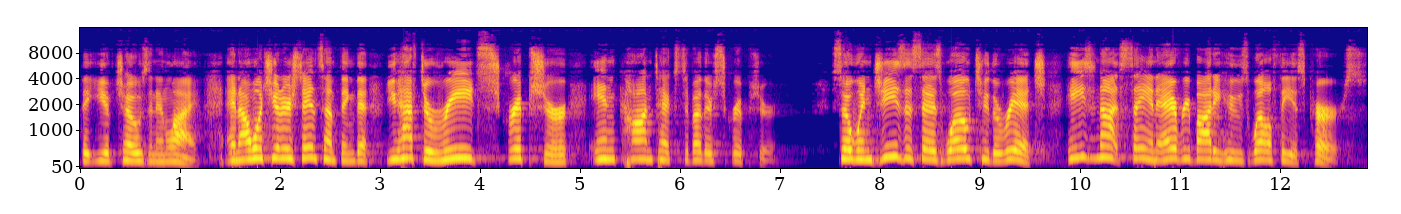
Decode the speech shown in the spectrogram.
that you have chosen in life. And I want you to understand something that you have to read scripture in context of other scripture. So when Jesus says woe to the rich, he's not saying everybody who's wealthy is cursed.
